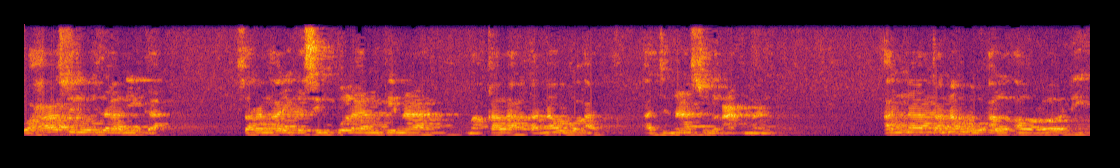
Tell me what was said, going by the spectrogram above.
Wa hasilu zalika sareng ari kesimpulan tina makalah tanawwa'at ajnasul a'mal. Anna tanawu al auradi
